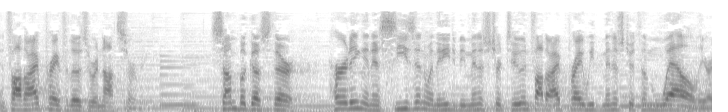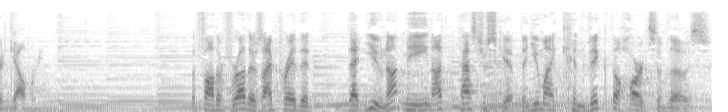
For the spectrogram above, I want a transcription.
And Father, I pray for those who are not serving. Some because they're hurting in a season when they need to be ministered to. And Father, I pray we'd minister to them well here at Calvary. But Father, for others, I pray that that you, not me, not Pastor Skip, that you might convict the hearts of those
